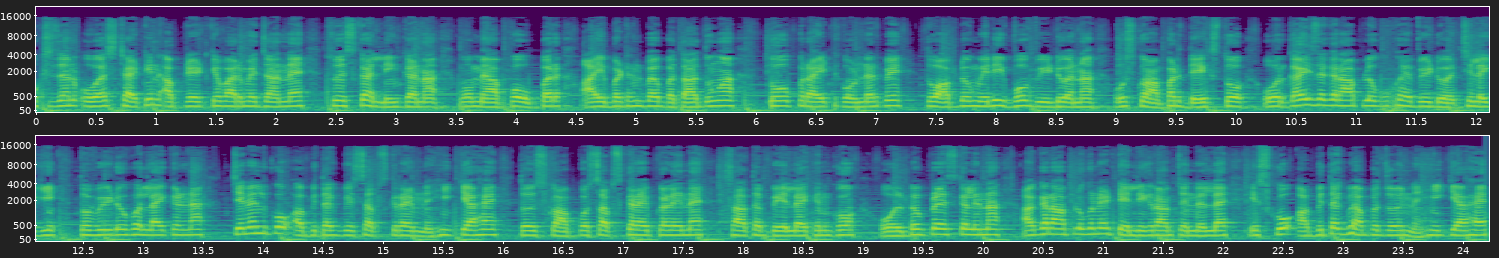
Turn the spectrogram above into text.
Oxygen O S thirteen update के बारे में जानना है तो इसका लिंक है ना, वो मैं आपको ऊपर आई बटन पर बता दूँगा टॉप राइट कॉर्नर पे तो आप लोग मेरी वो वीडियो है ना, उसको यहाँ पर देख दो और गाइज़ अगर आप लोगों को वीडियो अच्छी लगी तो वीडियो को लाइक करना चैनल को अभी तक भी सब्सक्राइब नहीं किया है तो इसको आपको सब्सक्राइब कर लेना है, साथ में बेल आइकन को ऑल पे प्रेस कर लेना। अगर आप लोगों ने टेलीग्राम चैनल है, इसको अभी तक भी आप ज्वाइन नहीं किया है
